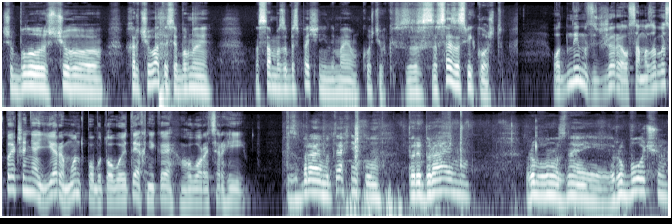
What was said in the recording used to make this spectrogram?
щоб було з чого харчуватися, бо ми на самозабезпеченні не маємо коштів. За, все за свій кошт. Одним з джерел самозабезпечення є ремонт побутової техніки, говорить Сергій. Збираємо техніку, перебираємо, робимо з неї робочу.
